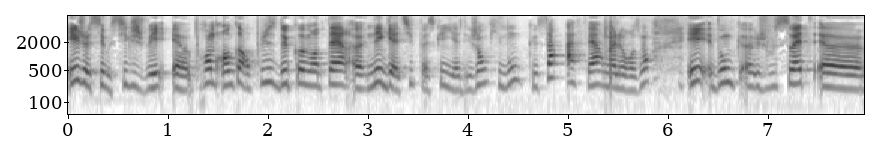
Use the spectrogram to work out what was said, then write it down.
Et je sais aussi que je vais euh, prendre encore plus de commentaires négatifs parce qu'il y a des gens qui que ça à faire malheureusement. Et donc euh, je vous souhaite euh,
